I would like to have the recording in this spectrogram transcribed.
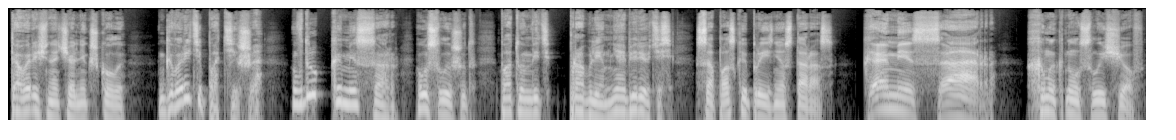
«Товарищ начальник школы, говорите потише. Вдруг комиссар услышит. Потом ведь проблем не оберетесь», — с опаской произнес Тарас. «Комиссар!» — хмыкнул Слыщев.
